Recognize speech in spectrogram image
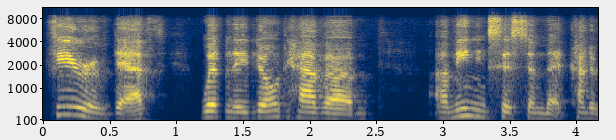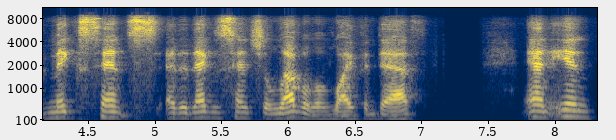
fear of death when they don't have a, a meaning system that kind of makes sense at an existential level of life and death. And in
